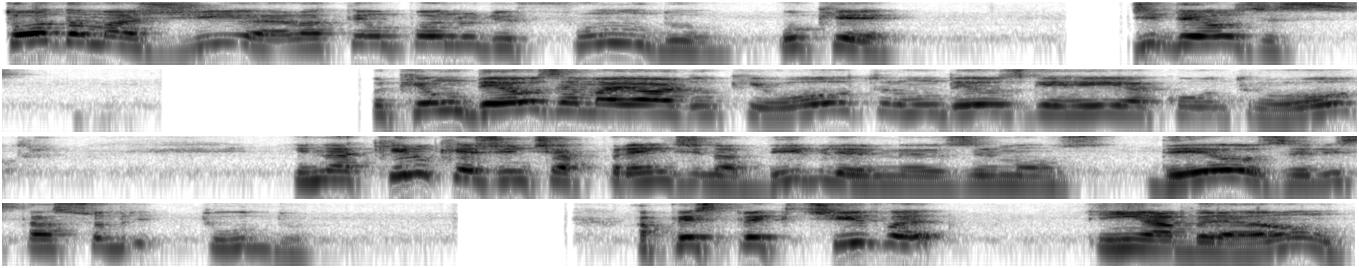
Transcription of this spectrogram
toda magia ela tem um pano de fundo o quê? De deuses. Porque um deus é maior do que o outro, um deus guerreia contra o outro. E naquilo que a gente aprende na Bíblia, meus irmãos, Deus ele está sobre tudo. A perspectiva em Abraão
